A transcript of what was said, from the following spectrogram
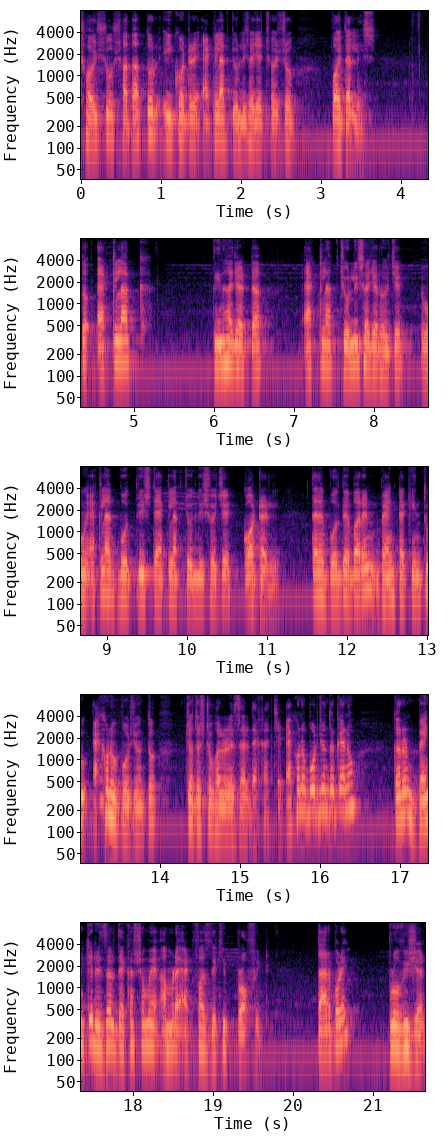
ছয়শো সাতাত্তর, এই কোয়ার্টারে এক লাখ চল্লিশ হাজার ছয়শো পঁয়তাল্লিশ। তো এক লাখ তিন হাজারটা এক লাখ চল্লিশ হাজার হয়েছে এবং এক লাখ বত্রিশটা এক লাখ চল্লিশ হয়েছে কোয়ার্টারলি তাহলে বলতে পারেন ব্যাংকটা কিন্তু এখনও পর্যন্ত যথেষ্ট ভালো রেজাল্ট দেখাচ্ছে। এখনও পর্যন্ত কেন? কারণ ব্যাংকের রেজাল্ট দেখার সময় আমরা অ্যাট ফার্স্ট দেখি প্রফিট তারপরে প্রভিশন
